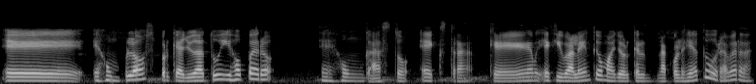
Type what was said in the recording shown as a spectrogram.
eh, es un plus porque ayuda a tu hijo, pero es un gasto extra que es equivalente o mayor que la colegiatura, ¿verdad?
